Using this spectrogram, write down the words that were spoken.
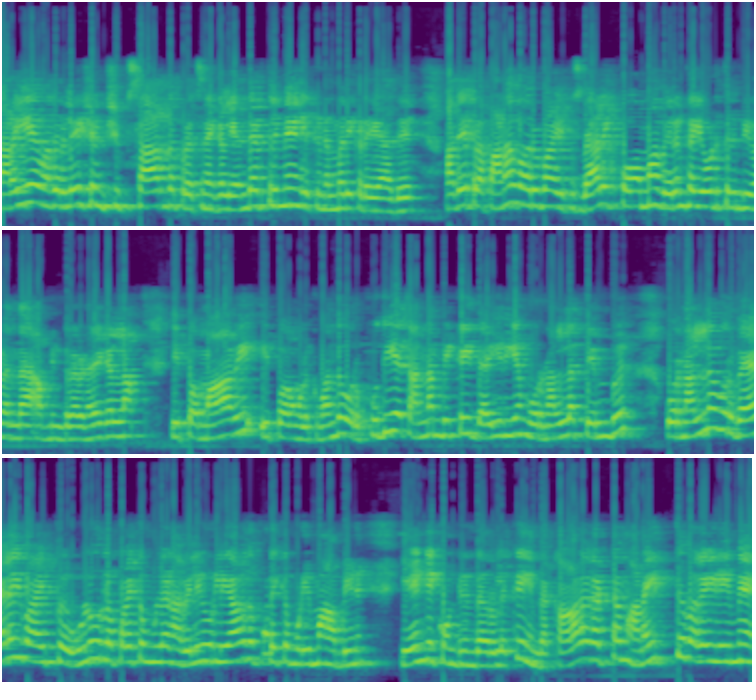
நிறைய வந்து ரிலேஷன்ஷிப் சார்ந்த பிரச்சனைகள் எந்த இடத்துலையுமே எங்களுக்கு நிம்மதி கிடையாது. அதே போல் பண வருவாய் இப்போ வேலைக்கு போகாமல் வெறும் கையோடு திரும்பி வந்தேன் அப்படின்ற நிலைகள்லாம் இப்போ மாறி இப்போ அவங்களுக்கு வந்து ஒரு புதிய தன்னம்பிக்கை தைரியம் ஒரு நல்ல தெம்பு ஒரு நல்ல ஒரு வேலை வாய்ப்பு உள்ளூரில் பிழைக்க முடியல நான் வெளியூர்லையாவது பிழைக்க முடியுமா அப்படின்னு ஏங்கி கொண்டிருந்தவர்களுக்கு இந்த காலகட்டம் அனைத்து வகையிலையுமே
